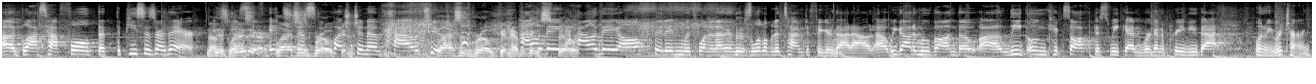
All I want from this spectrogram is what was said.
uh, glass half full, that the pieces are there. No, the It's glass- just- it's glass is just a question of how to Glass is broken. how Everything's they, spilled. how they all fit in with one another. And there's a little bit of time to figure that out. Uh, we got to move on though. Uh, Ligue 1 kicks off this weekend. We're going to preview that when we return.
